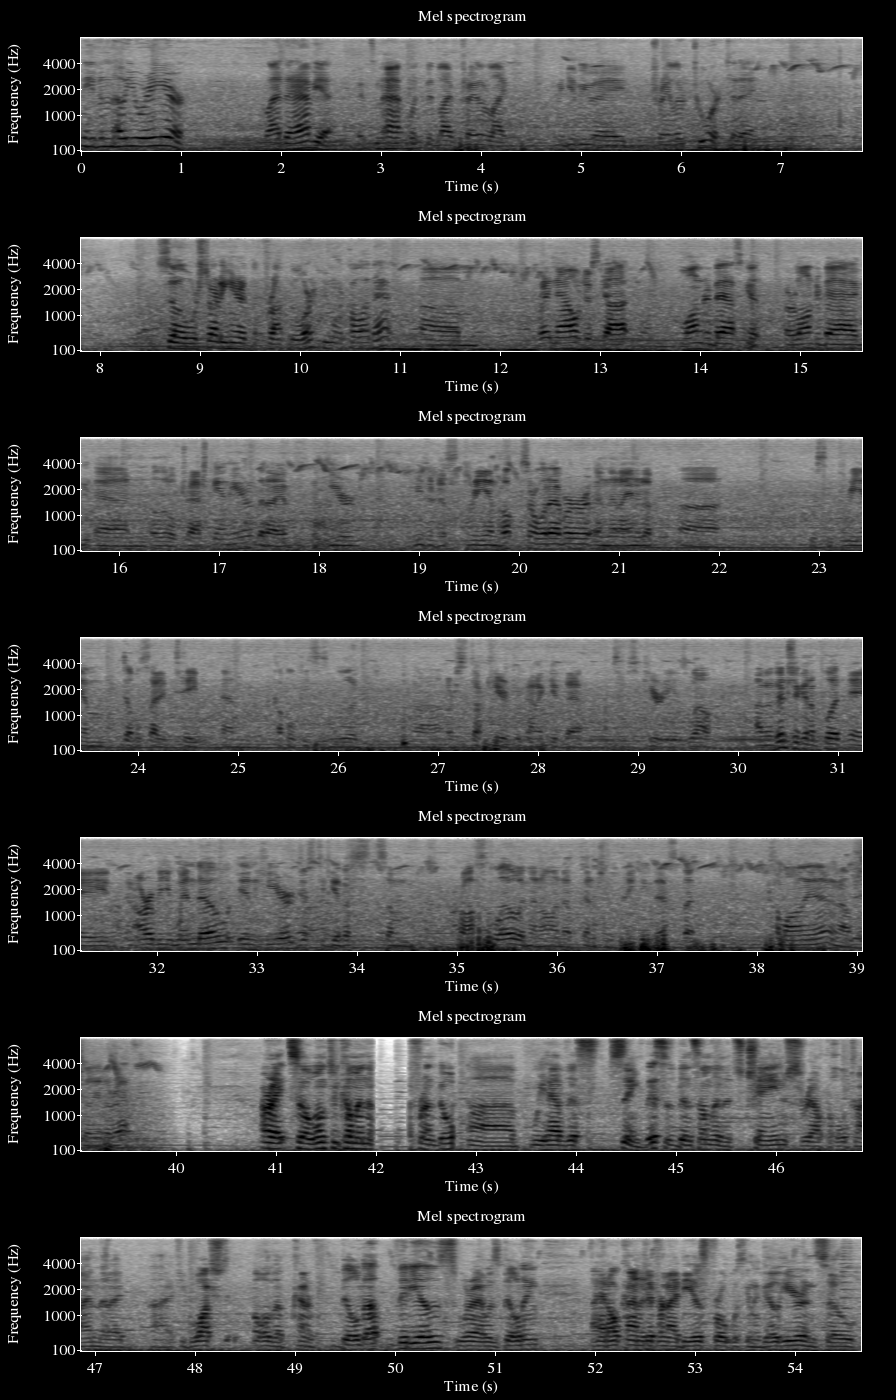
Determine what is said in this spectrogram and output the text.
didn't even know you were here. Glad to have you. It's Matt with Midlife Trailer Life. I'm going to give you a trailer tour today. So we're starting here at the front door, if you want to call it that. Um, right now I've just got laundry basket or laundry bag and a little trash can here that I have adhered. These are just 3M hooks or whatever, and then I ended up uh, with some 3M double-sided tape and a couple of pieces of wood uh, are stuck here to kind of give that some security as well. I'm eventually going to put a an RV window in here just to give us some, some cross flow, and then I'll end up finishing painting this. But come on in, and I'll show you the rest. All right, so once we come in the front door, uh, we have this sink. This has been something that's changed throughout the whole time that I, uh, if you've watched all the kind of build-up videos where I was building, I had all kind of different ideas for what was going to go here, and so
